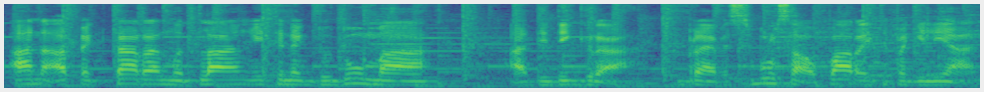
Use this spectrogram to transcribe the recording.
ana apektaran matlaang iti nagduduma a didigra. Breves Bulsaw para iti pagilian.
